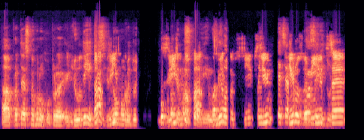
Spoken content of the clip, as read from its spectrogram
а, протестного руху, про люди, які Так, свідомо звісно. ведуть рух проти Звісно, так, Вони звісно, всі, всі, всі розуміють це.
